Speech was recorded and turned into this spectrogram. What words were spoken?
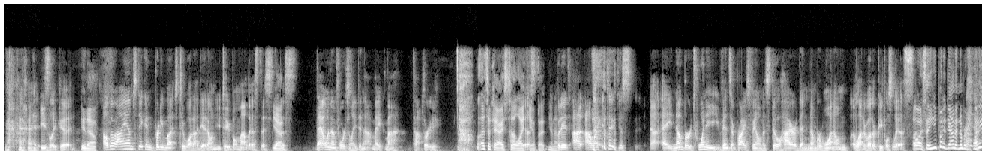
Easily could. You know, Although I am sticking pretty much to what I did on YouTube on my list. This, Yeah. this that one unfortunately did not make my top three. well, that's okay. I still like it, but you know, But it, I, I like it too. Just uh, a number twenty Vincent Price film is still higher than number one on a lot of other people's lists. oh, so you put it down at number twenty?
